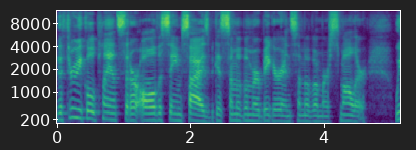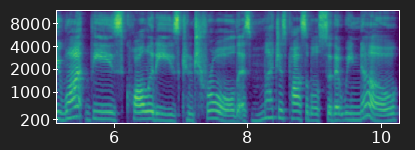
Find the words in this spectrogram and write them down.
the three-week-old plants that are all the same size because some of them are bigger and some of them are smaller. We want these qualities controlled as much as possible so that we know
